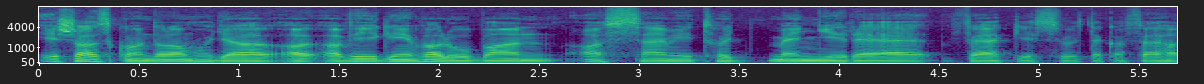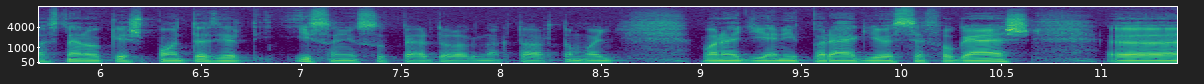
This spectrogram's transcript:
és azt gondolom, hogy a, a, a végén valóban az számít, hogy mennyire felkészültek a felhasználók, és pont ezért iszonyú szuper dolognak tartom, hogy van egy ilyen iparági összefogás, eh,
